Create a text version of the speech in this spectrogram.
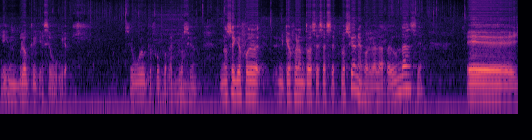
Que hay un bloque que se bugueó aquí. Seguro que fue por la explosión. No sé qué, fue, qué fueron todas esas explosiones, valga la redundancia. Eh,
